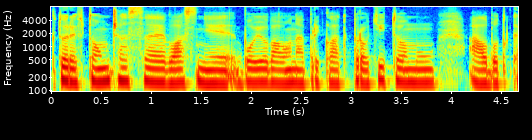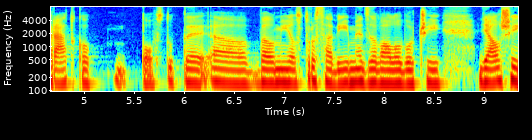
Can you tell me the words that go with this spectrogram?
ktoré v tom čase vlastne bojovalo napríklad proti tomu, alebo krátko po vstupe eh, veľmi ostro sa vymedzovalo voči ďalšej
